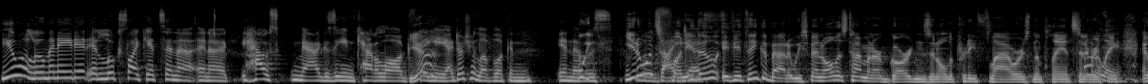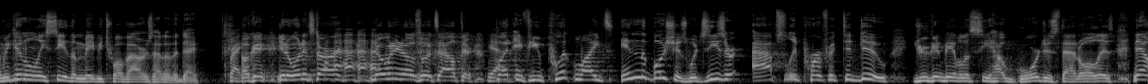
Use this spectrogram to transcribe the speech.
You illuminate it, it looks like it's in a, in a house magazine catalog yeah. thingy. Don't you love looking in those well, You know what's digests. funny though? If you think about it, we spend all this time in our gardens and all the pretty flowers and the plants and totally. everything, and we mm -hmm. can mm-hmm. only see them maybe 12 hours out of the day. Right. Okay, you know, when it's dark, nobody knows what's out there. Yeah. But if you put lights in the bushes, which these are absolutely perfect to do, you're gonna be able to see how gorgeous that all is. Now,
